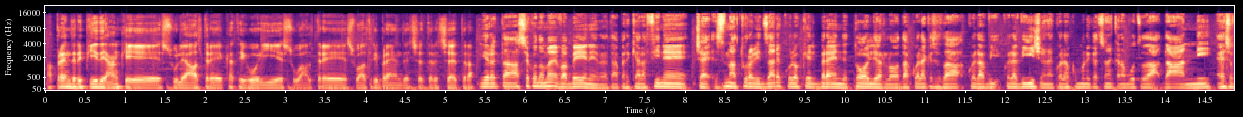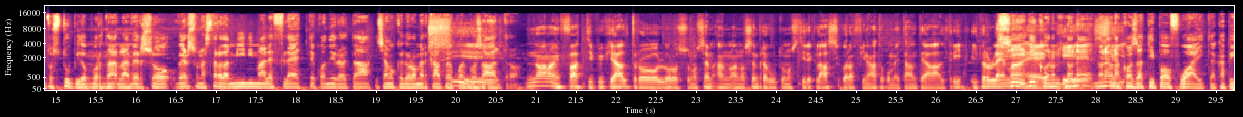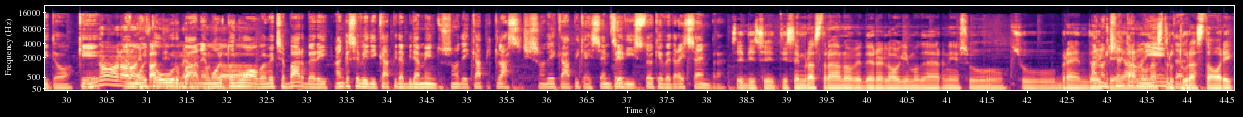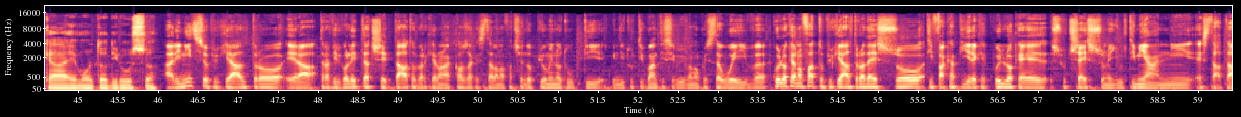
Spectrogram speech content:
a prendere piede anche sulle altre categorie, su, altre, su altri brand, eccetera, eccetera. In realtà, secondo me va bene, in realtà, perché alla fine, cioè, snaturalizzare quello che è il brand e toglierlo da quella che è stata quella, vi- quella vision e quella comunicazione che hanno avuto da, da anni, è stato stupido portarla Mm. verso, verso una strada minimal e flat, quando in realtà diciamo che il loro mercato è Sì. qualcos'altro. No, no, infatti, più che altro loro sono sem- hanno, hanno sempre avuto uno stile classico raffinato come tante altri. Il problema Sì, è dico, non, che non è, non è sì, una cosa tipo off-white, capito? Che No, no, è no, molto urban, una è cosa- molto nuovo. Invece Barberi, anche se vedi i capi d'abbigliamento, sono dei capi classici, sono dei capi che hai sempre Sì. visto e che vedrai sempre. Sì, dici, ti sembra strano vedere loghi moderni su, su brand che hanno una niente. struttura storica e molto di lusso. All'inizio più che altro era tra virgolette accettato perché era una cosa che stavano facendo più o meno tutti, quindi tutti quanti seguivano questa wave. Quello che hanno fatto più che altro adesso ti fa capire che quello che è successo negli ultimi anni è stata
